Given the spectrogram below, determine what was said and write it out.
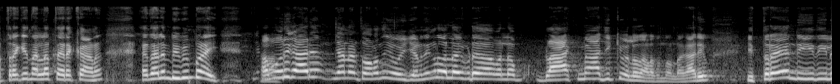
അത്രയ്ക്ക് നല്ല തിരക്കാണ്. എന്തായാലും ബിബിൻ ഭായ് അപ്പോൾ ഒരു കാര്യം ഞാൻ തുറന്ന് ചോദിക്കുകയാണ്. നിങ്ങൾ വല്ല ഇവിടെ വല്ല ബ്ലാക്ക് മാജിക് വല്ല നടത്തുന്നുണ്ടോ? കാര്യം ഇത്രയും രീതിയിൽ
